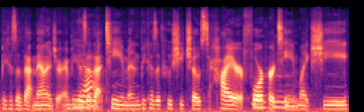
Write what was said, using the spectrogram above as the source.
because of that manager and because Yeah. of that team and because of who she chose to hire for her mm-hmm. team. Like she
